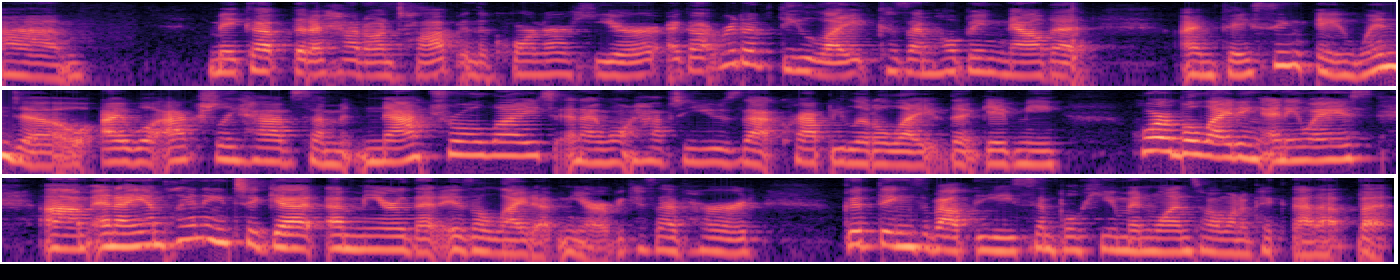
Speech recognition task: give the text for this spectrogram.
um, makeup that I had on top in the corner here. I got rid of the light because I'm hoping now that I'm facing a window, I will actually have some natural light and I won't have to use that crappy little light that gave me horrible lighting anyways. Um, and I am planning to get a mirror that is a light up mirror because I've heard good things about the simplehuman one, so I want to pick that up. But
